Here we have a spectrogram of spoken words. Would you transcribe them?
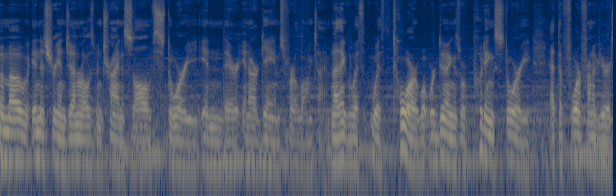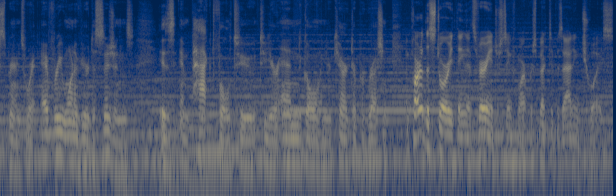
MMO industry in general has been trying to solve story in their in our games for a long time. And I think with, with Tor, what we're doing is we're putting story at the forefront of your experience where every one of your decisions is impactful to, to your end goal and your character progression. And part of the story thing that's very interesting from our perspective is adding choice.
